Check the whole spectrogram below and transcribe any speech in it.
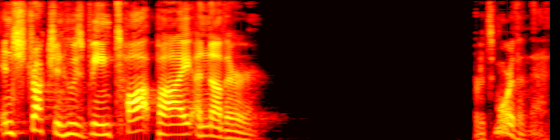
instruction, who's being taught by another. But it's more than that.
